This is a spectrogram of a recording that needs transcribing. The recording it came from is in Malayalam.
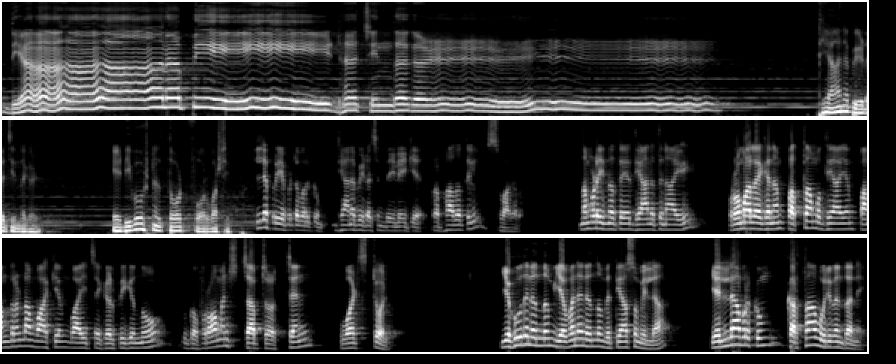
ധ്യാനപീഠചിന്തകൾ. ധ്യാനപീഠ ചിന്തകൾ a devotional thought for worship. എല്ലാ പ്രിയപ്പെട്ടവർക്കും ധ്യാനപീഠ ചിന്തയിലേക്ക് പ്രഭാതത്തിൽ സ്വാഗതം. നമ്മുടെ ഇന്നത്തെ ധ്യാനത്തിനായി റോമാലേഖനം പത്താം അധ്യായം പന്ത്രണ്ടാം വാക്യം വായിച്ച് കേൾപ്പിക്കുന്നു. Book of Romans chapter ten words twelve യഹൂദനെന്നും യവനനെന്നും വ്യത്യാസമില്ല. എല്ലാവർക്കും കർത്താവ് ഒരുവൻ തന്നെ.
